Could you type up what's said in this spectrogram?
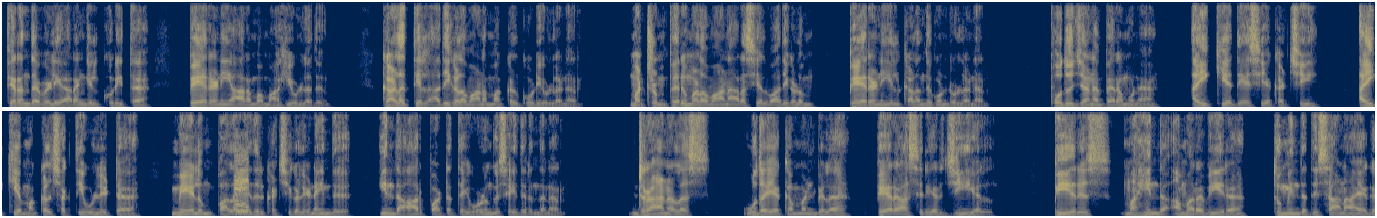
திறந்த வெளி அரங்கில் குறித்த பேரணி ஆரம்பமாகியுள்ளது. களத்தில் அதிகளவான மக்கள் கூடியுள்ளனர். மற்றும் பெருமளவான அரசியல்வாதிகளும் பேரணியில் கலந்து கொண்டுள்ளனர். பொதுஜன பெரமுன ஐக்கிய தேசிய கட்சி ஐக்கிய மக்கள் சக்தி உள்ளிட்ட மேலும் பல எதிர்க்கட்சிகள் இணைந்து இந்த ஆர்ப்பாட்டத்தை ஒழுங்கு செய்திருந்தனர். டிரானலஸ் உதயகம்மன்பில பேராசிரியர் ஜி எல் பீரிஸ் மஹிந்த அமரவீர துமிந்த திசாநாயக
